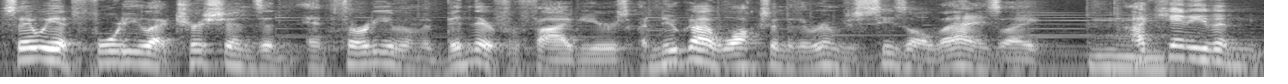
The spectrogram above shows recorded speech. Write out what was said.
Say we had 40 electricians and, and 30 of them have been there for five years. A new guy walks into the room, just sees all that. He's like, I mm. can't even.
